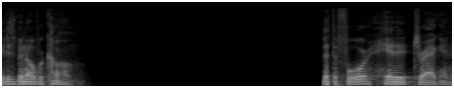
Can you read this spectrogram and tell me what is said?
it has been overcome. That the four headed dragon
